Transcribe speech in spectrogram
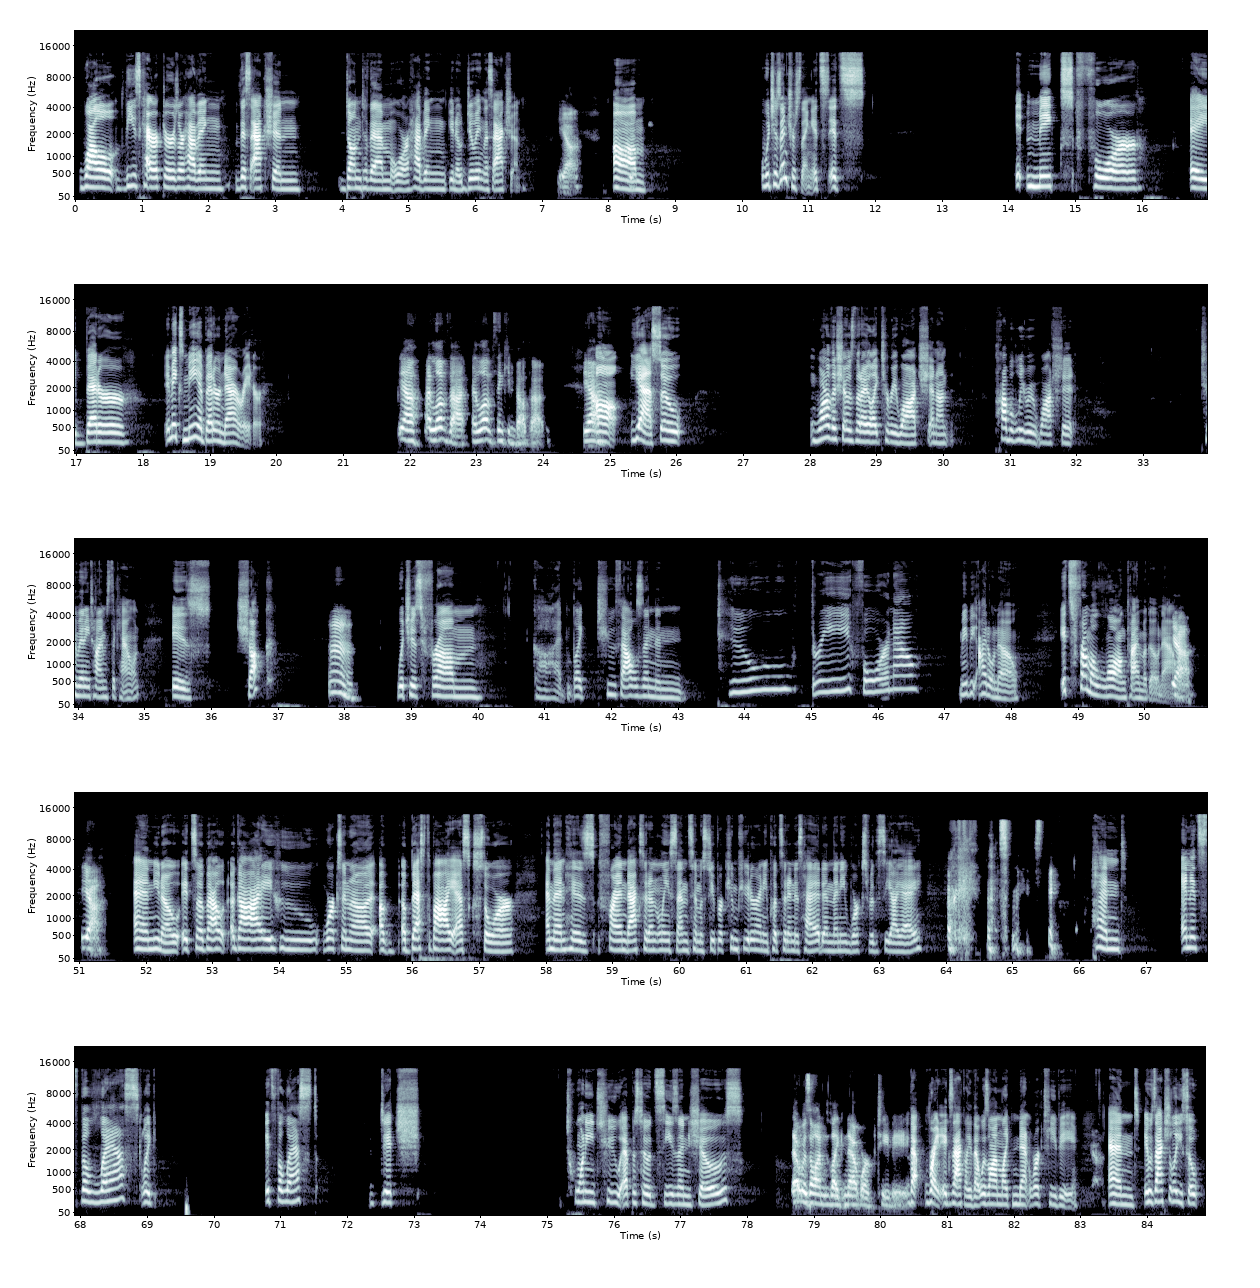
While these characters are having this action done to them, or having you know doing this action. Yeah. Um. Which is interesting. It's it's it makes for a better it makes me a better narrator. Yeah, I love that. I love thinking about that. Yeah. Uh yeah, so one of the shows that I like to rewatch and I probably rewatched it too many times to count is Chuck. Mm. Which is from God, like 2002, 3, 4 now. Maybe I don't know it's from a long time ago now. Yeah. Yeah. And, you know, it's about a guy who works in a, a, a Best Buy esque store, and then his friend accidentally sends him a supercomputer and he puts it in his head, and then he works for the CIA. Okay. That's amazing. And and it's the last like it's the last ditch 22 episode season shows that was on like network TV. That right, exactly. That was on like network TV. Yeah. And it was actually so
